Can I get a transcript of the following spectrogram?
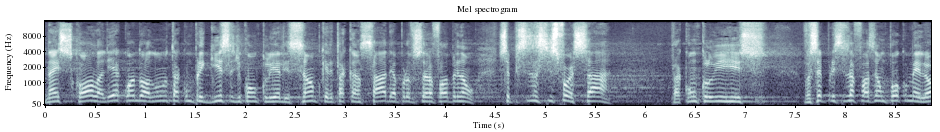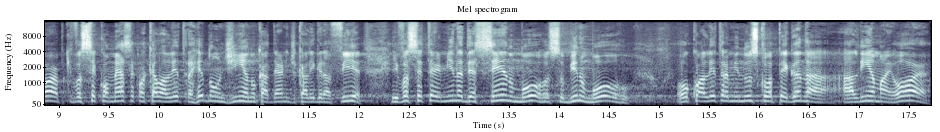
na escola ali é quando o aluno está com preguiça de concluir a lição, porque ele está cansado, e a professora fala para ele: não, você precisa se esforçar para concluir isso. Você precisa fazer um pouco melhor, porque você começa com aquela letra redondinha no caderno de caligrafia e você termina descendo morro, subindo morro, ou com a letra minúscula pegando a, a linha maior.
